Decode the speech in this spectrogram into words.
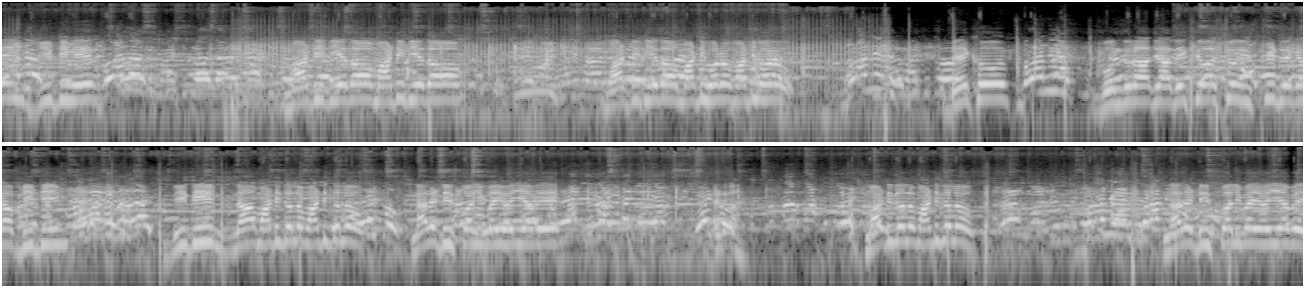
এই বি টিমের মাটি দিয়ে দাও মাটি দিয়ে দাও। মাটি দিয়ে দাও মাটি ভরো মাটি ভরো। দেখো, বন্ধুরা যা দেখতে পাচ্ছ স্পিড দেখে নাও বি টিম বি টিম না, মাটি তোলো মাটি তোলো। নাহলে ডিসকোয়ালিফাই হয়ে যাবে। মাটি তোলো মাটি তোলো। নাহলে ডিসকোয়ালিফাই হয়ে যাবে।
